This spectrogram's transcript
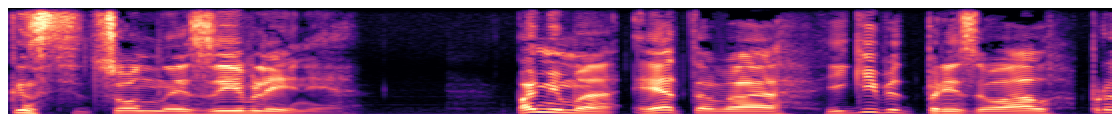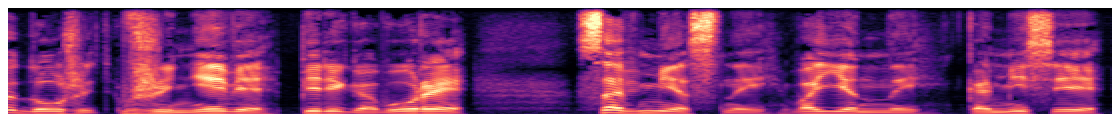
конституционное заявление. Помимо этого, Египет призвал продолжить в Женеве переговоры совместной военной комиссии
